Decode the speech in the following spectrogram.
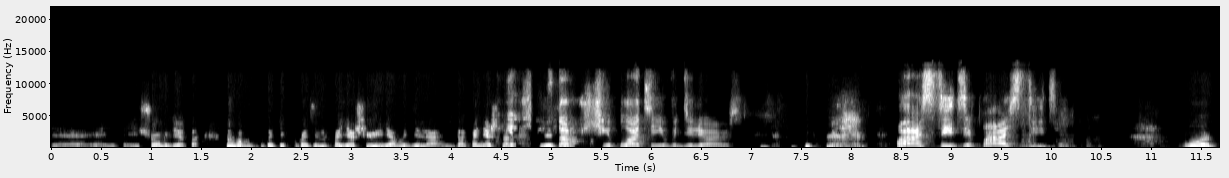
или еще где-то, ну, в, таких магазинах, а я шью, и я выделяюсь, да, конечно. Я здесь... старущие платья и выделяюсь. Простите, простите. Вот,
